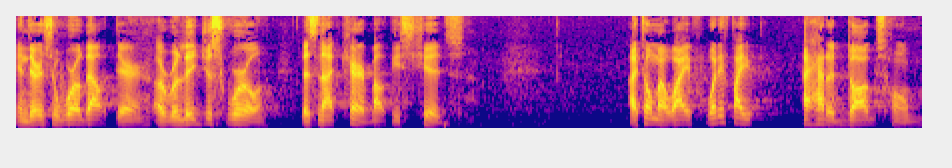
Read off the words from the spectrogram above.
And there's a world out there, a religious world, does not care about these kids. I told my wife, what if I, I had a dog's home?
